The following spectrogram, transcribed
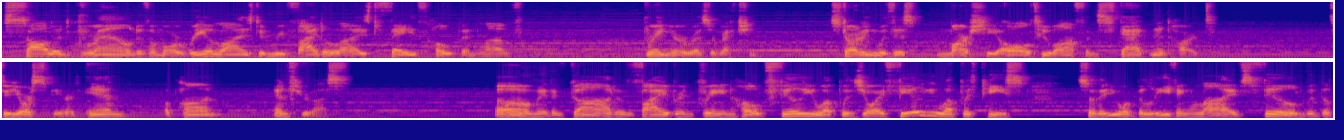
solid ground of a more realized and revitalized faith, hope, and love. Bring your resurrection starting with this marshy, all too often stagnant heart, through your Spirit in, upon, and through us. Oh, may the God of vibrant green hope fill you up with joy, fill you up with peace, so that your believing lives, filled with the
